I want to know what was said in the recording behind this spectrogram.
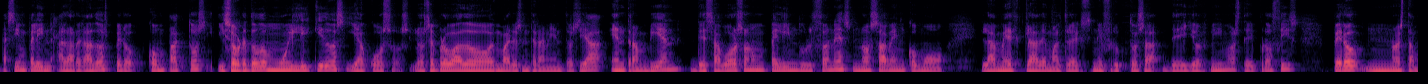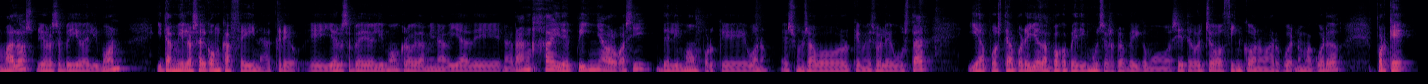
así un pelín alargados, pero compactos y sobre todo muy líquidos y acuosos. Los he probado en varios entrenamientos ya, entran bien, de sabor son un pelín dulzones, no saben cómo la mezcla de maltodextrina y fructosa de ellos mismos, de Procis, pero no están malos. Yo los he pedido de limón y también los hay con cafeína, creo. Eh, yo los he pedido de limón, creo que también había de naranja y de piña o algo así. De limón porque, bueno, es un sabor que me suele gustar y aposté a por ello. Tampoco pedí muchos, creo que pedí como 7, 8 o 5, no me acuerdo, porque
